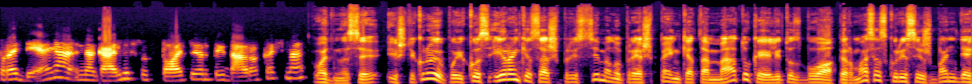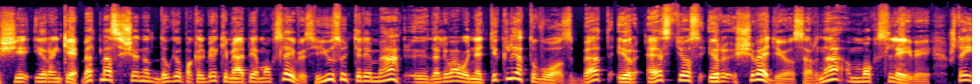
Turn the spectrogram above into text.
pradėję negali sustoti ir tai daro kasmet. Vadinasi, iš tikrųjų puikus įrankis, aš prisimenu prieš penketą metų, kai Litus buvo pirmasis, kuris išbandė šį įrankį, bet mes šiandien daugiau pakalbėkime apie moksleivius. Jūsų tyrime e, dalyvavo ne tik Lietuvos, bet ir Estijos ir Švedijos, ar ne, moksleiviai. Štai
